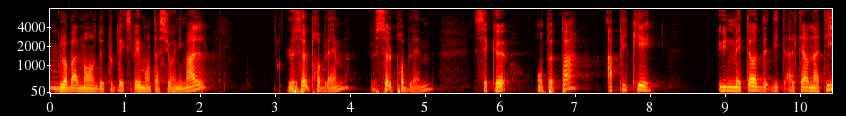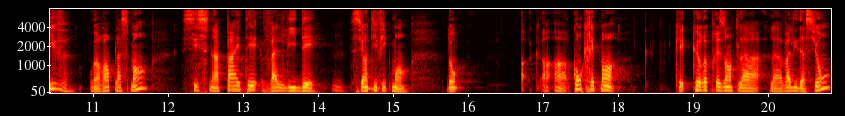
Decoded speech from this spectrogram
Mm. globalement de toute l'expérimentation animale. Le seul problème, le seul problème, c'est que on peut pas appliquer une méthode dite alternative ou un remplacement si ce n'a pas été validé scientifiquement. Donc, en- en- concrètement, que, représente la validation?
